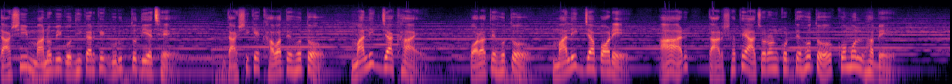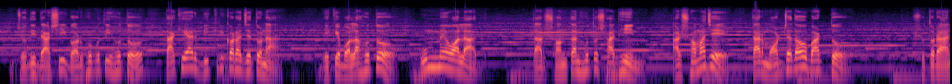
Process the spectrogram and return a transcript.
দাসী মানবিক অধিকারকে গুরুত্ব দিয়েছে। দাসীকে খাওয়াতে হতো, মালিক যা খায়। পড়াতে হতো, মালিক যা পড়ে। আর তার সাথে আচরণ করতে হতো কোমলভাবে। যদি দাসী গর্ভবতী হতো, তাকে আর বিক্রি করা যেত না। একে বলা হতো উম্মে ওয়ালাদ তার সন্তান হতো স্বাধীন। আর সমাজে তার মর্যাদাও বাড়ত। সুতরাং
